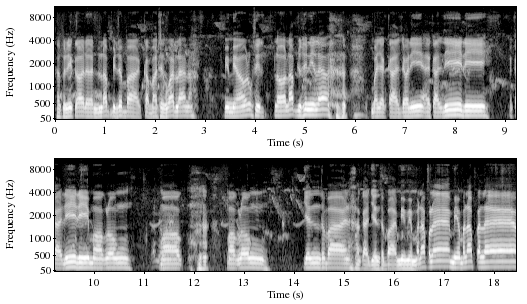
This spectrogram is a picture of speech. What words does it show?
ครับตอนนี้ก็เดินรับบิณฑบาตกลับมาถึงวัดแล้วเนาะมีเหมียวลูกศิษย์รอรับอยู่ที่นี่แล้ว บรรยากาศตอนนี้อากาศดีดีอากาศดีดีหมอกลงหมอกหมอกลง เย็นสบายนะอากาศเย็นสบาย มีเมียมารับแล้วเมียมารับกันแล้ว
